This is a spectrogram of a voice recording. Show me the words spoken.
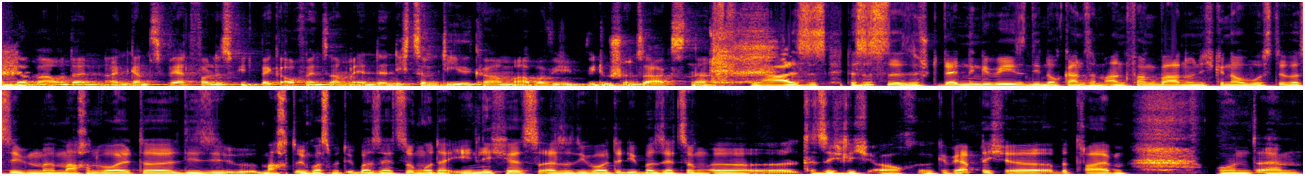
wunderbar und ein, ein ganz wertvolles Feedback, auch wenn es am Ende nicht zum Deal kam, aber wie, wie du schon sagst, ne? Ja, das ist, das ist eine Studentin gewesen, die noch ganz am Anfang war und nicht genau wusste, was sie machen wollte. Die sie macht irgendwas mit Übersetzung oder ähnliches. Also die wollte die Übersetzung äh, tatsächlich auch äh, gewerblich äh, betreiben. Und ähm,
